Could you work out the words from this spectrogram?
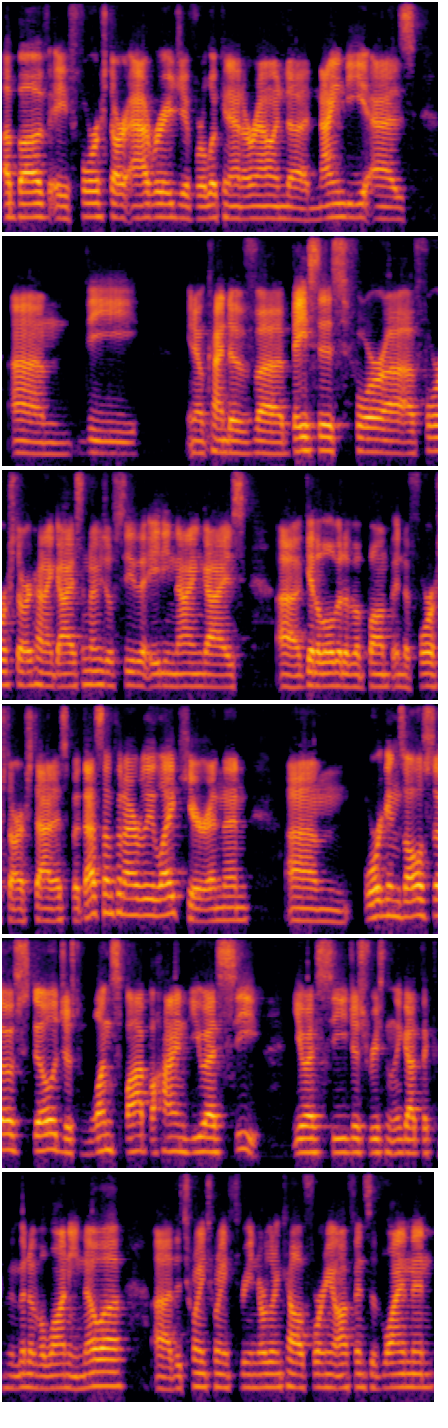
above a four star average. If we're looking at around uh, 90 as um, the you know, kind of uh, basis for a four star kind of guy. Sometimes you'll see the 89 guys uh, get a little bit of a bump into four star status, but that's something I really like here. And then um, Oregon's also still just one spot behind USC. USC just recently got the commitment of Alani Noa, uh, the 2023 Northern California offensive lineman.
